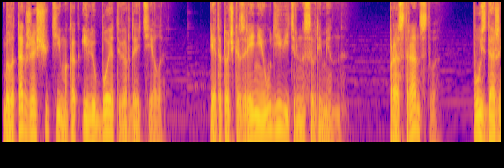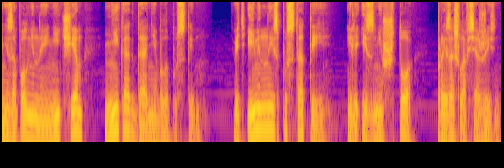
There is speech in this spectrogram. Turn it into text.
было так же ощутимо, как и любое твердое тело. И эта точка зрения удивительно современна. Пространство, пусть даже не заполненное ничем, никогда не было пустым. Ведь именно из пустоты или из ничто произошла вся жизнь.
